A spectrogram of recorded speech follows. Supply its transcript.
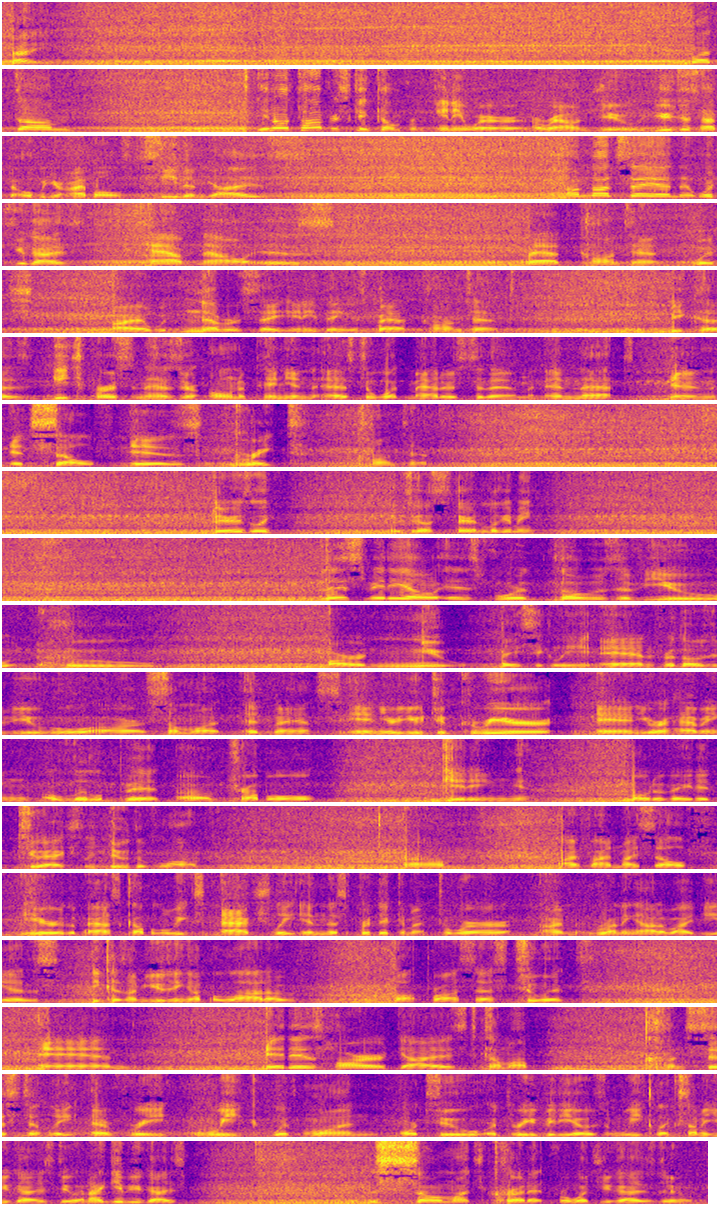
Hey. But, um, you know, topics can come from anywhere around you. You just have to open your eyeballs to see them, guys. I'm not saying that what you guys have now is bad content, which I would never say anything is bad content because each person has their own opinion as to what matters to them, and that in itself is great content. Seriously? You're just gonna sit there and look at me? This video is for those of you who are new, basically, and for those of you who are somewhat advanced in your YouTube career and you're having a little bit of trouble getting motivated to actually do the vlog. Um, I find myself here the past couple of weeks actually in this predicament to where I'm running out of ideas because I'm using up a lot of thought process to it and it is hard guys to come up consistently every week with one or two or three videos a week like some of you guys do. And I give you guys so much credit for what you guys do.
